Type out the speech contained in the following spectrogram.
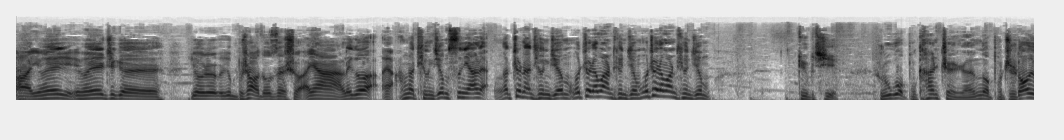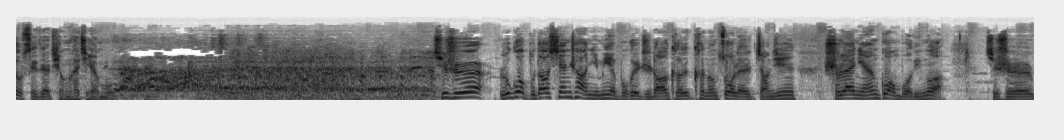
啊，因为因为这个有有不少都在说，哎呀，那个，哎呀，我听节目四年了，我整天听节目，我整天晚上听节目，我整天晚上听节目。对不起，如果不看真人，我不知道有谁在听我节目。其实，如果不到现场，你们也不会知道。可可能做了将近十来年广播的我，其实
